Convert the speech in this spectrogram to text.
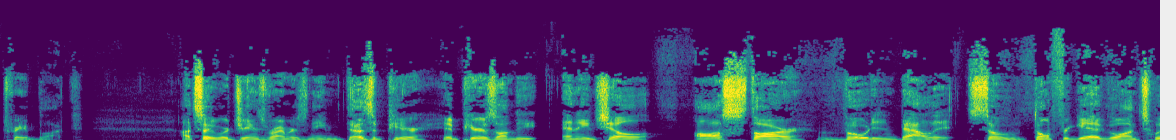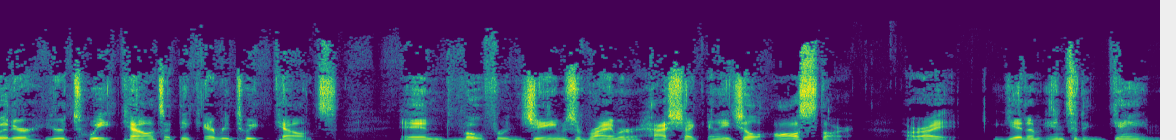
trade block. I'll tell you where James Reimer's name does appear. It appears on the NHL All Star voting ballot. So don't forget to go on Twitter. Your tweet counts. I think every tweet counts and vote for James Reimer. Hashtag NHL All Star. All right. Get him into the game.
